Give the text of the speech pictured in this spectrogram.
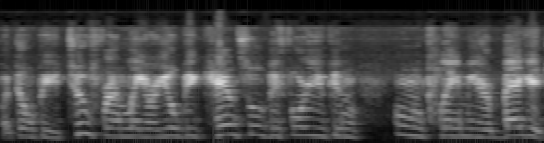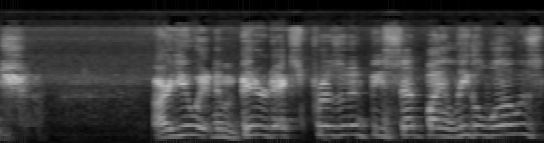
but don't be too friendly or you'll be canceled before you can mm, claim your baggage. Are you an embittered ex president beset by legal woes?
